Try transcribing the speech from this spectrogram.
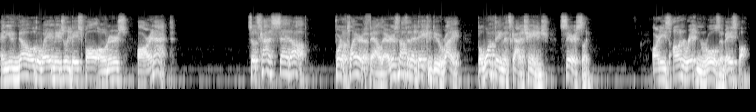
And you know the way Major League Baseball owners are in act. So it's kind of set up for the player to fail there. There's nothing that they can do right. But one thing that's got to change, seriously, are these unwritten rules in baseball.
